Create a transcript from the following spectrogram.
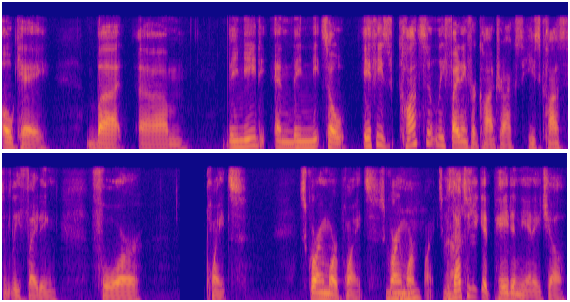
okay, but um, they need and they need so if he's constantly fighting for contracts, he's constantly fighting for points, scoring more points, scoring more Mhm. points, because that's what you get paid in the NHL.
